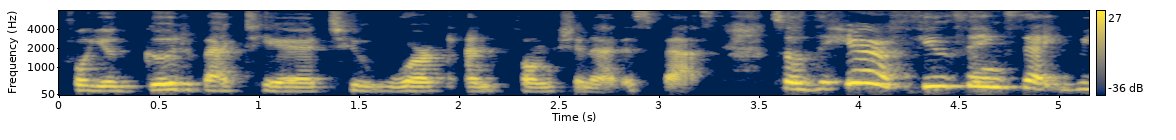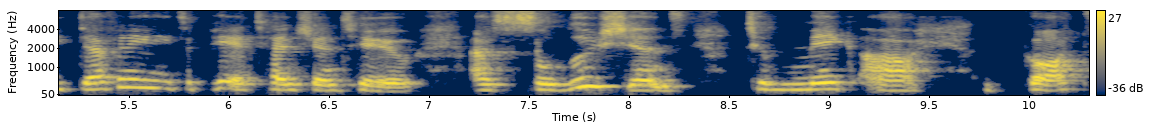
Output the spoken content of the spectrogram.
for your good bacteria to work and function at its best. So here are a few things that we definitely need to pay attention to as solutions to make our gut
